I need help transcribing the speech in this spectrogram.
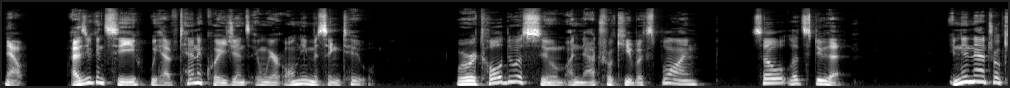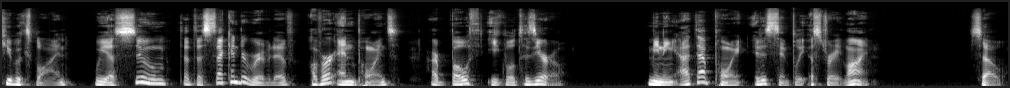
Now, as you can see, we have 10 equations and we are only missing 2. We were told to assume a natural cubic spline, so let's do that. In a natural cubic spline, we assume that the second derivative of our endpoints are both equal to 0, meaning at that point it is simply a straight line. So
